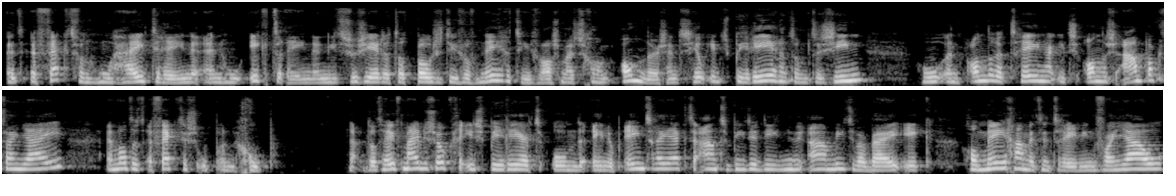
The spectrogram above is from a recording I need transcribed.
het effect van hoe hij trainde en hoe ik trainde. Niet zozeer dat dat positief of negatief was, maar het is gewoon anders. En het is heel inspirerend om te zien hoe een andere trainer iets anders aanpakt dan jij en wat het effect is op een groep. Nou, dat heeft mij dus ook geïnspireerd om de één op één trajecten aan te bieden die ik nu aanbied, waarbij ik gewoon meega met een training van jou,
